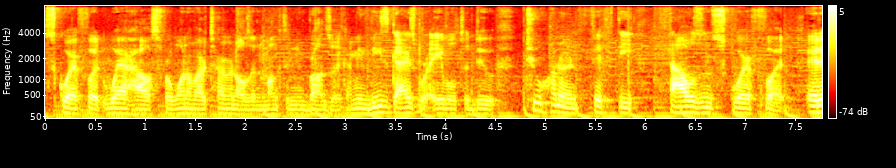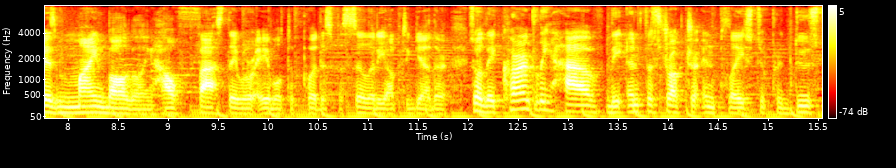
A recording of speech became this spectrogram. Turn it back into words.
square foot warehouse for one of our terminals in Moncton, New Brunswick. I mean, these guys were able to do 250 thousand square foot. It is mind boggling how fast they were able to put this facility up together. So they currently have the infrastructure in place to produce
